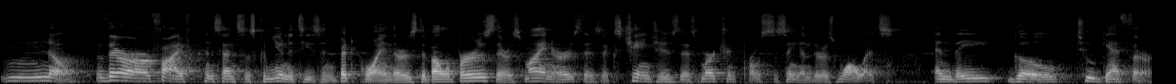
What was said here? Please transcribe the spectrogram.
No, there are five consensus communities in Bitcoin. There's developers, there's miners, there's exchanges, there's merchant processing, and there's wallets. And they go together.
